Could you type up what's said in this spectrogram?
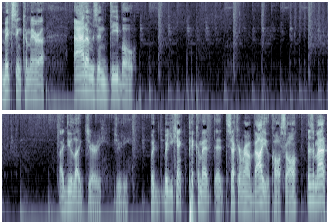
Mixon Kamara. Adams and Deebo. I do like Jerry Jeudy, but but you can't pick him at, at second round value. Call Saul doesn't matter.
